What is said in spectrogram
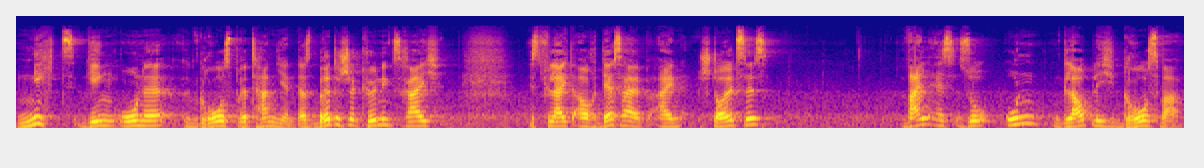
Nichts ging ohne Großbritannien. Das britische Königsreich ist vielleicht auch deshalb ein stolzes, weil es so unglaublich groß war.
